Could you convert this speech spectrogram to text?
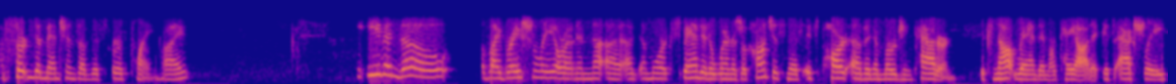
of certain dimensions of this earth plane, right? Even though vibrationally or in a, a, a, more expanded awareness or consciousness, it's part of an emerging pattern. It's not random or chaotic. It's actually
